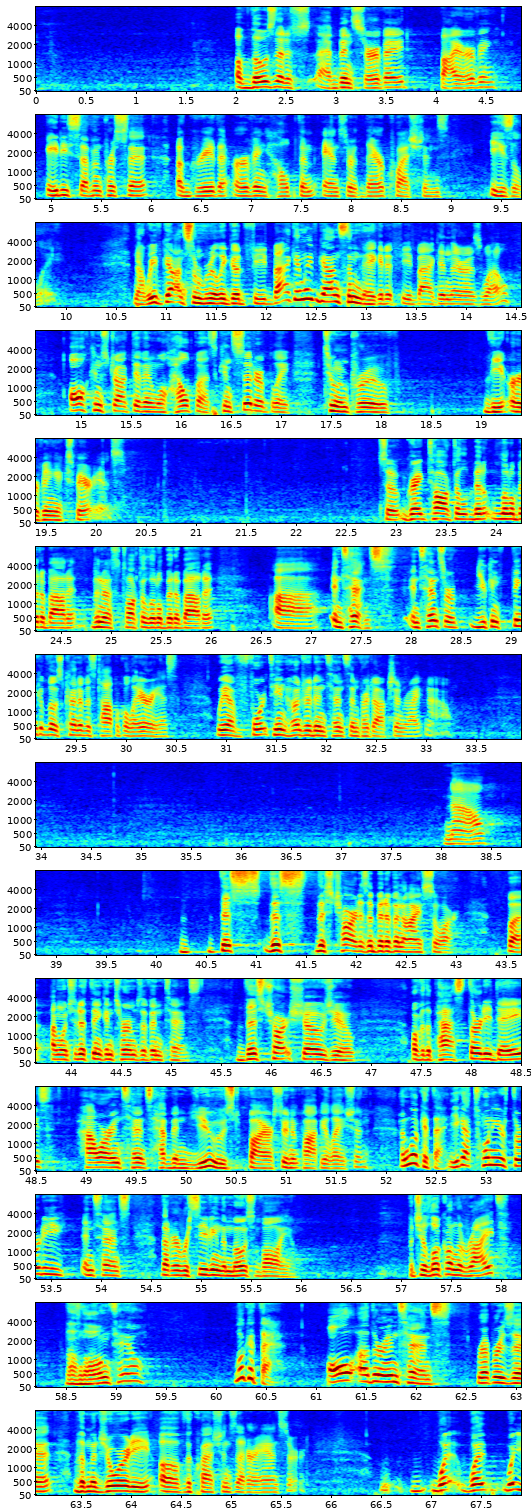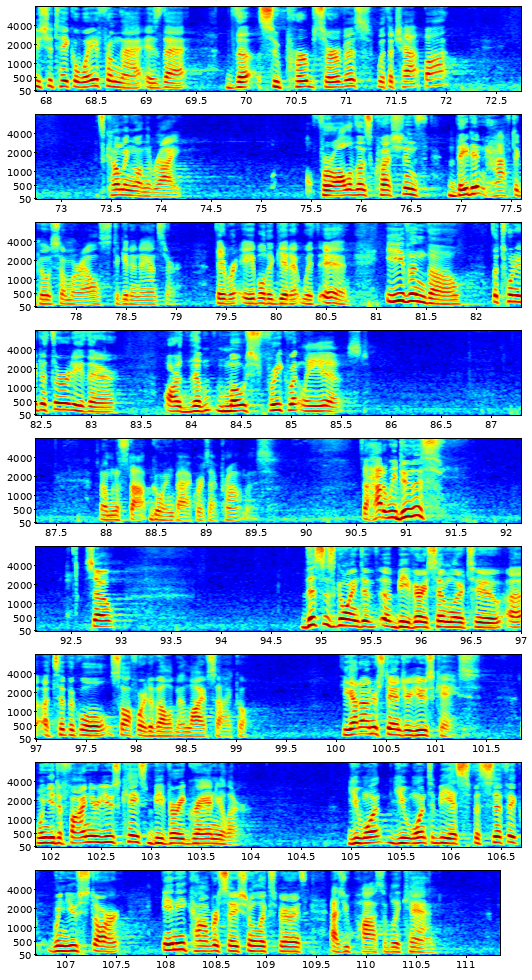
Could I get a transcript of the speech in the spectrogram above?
of those that have been surveyed by Irving, 87% agree that Irving helped them answer their questions easily. Now, we've gotten some really good feedback, and we've gotten some negative feedback in there as well, all constructive and will help us considerably to improve the Irving experience. So Greg talked a little bit, little bit about it. Vanessa talked a little bit about it. Uh, intents. Intents are, you can think of those kind of as topical areas. We have 1,400 intents in production right now. Now, this, this, this chart is a bit of an eyesore, but I want you to think in terms of intents. This chart shows you over the past 30 days how our intents have been used by our student population. And look at that. You got 20 or 30 intents that are receiving the most volume. But you look on the right, the long tail, look at that. All other intents represent the majority of the questions that are answered. What, what, what you should take away from that is that the superb service with a chatbot, it's coming on the right. For all of those questions, they didn't have to go somewhere else to get an answer. They were able to get it within, even though the 20 to 30 there are the most frequently used. I'm going to stop going backwards, I promise. So, how do we do this? So, this is going to uh, be very similar to a, a typical software development lifecycle. You got to understand your use case. When you define your use case, be very granular. You want, you want to be as specific when you start any conversational experience as you possibly can.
